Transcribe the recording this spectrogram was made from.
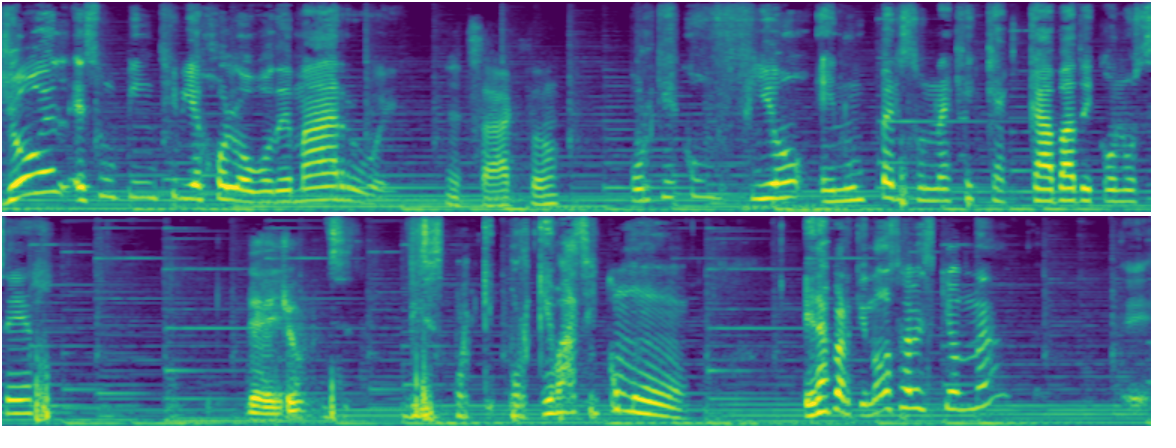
Joel es un pinche viejo lobo de mar, güey. Exacto. ¿Por qué confió en un personaje que acaba de conocer? De hecho, dices, dices, ¿por qué, ¿por qué va así como... Era para que no, ¿sabes qué onda? Eh,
